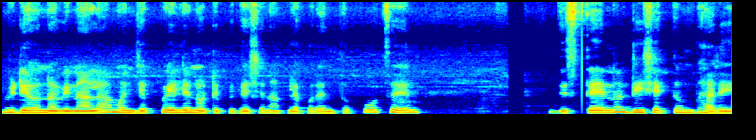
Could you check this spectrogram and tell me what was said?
व्हिडिओ नवीन आला म्हणजे पहिले नोटिफिकेशन आपल्यापर्यंत पोचेल दिसते ना डिश एकदम भारी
